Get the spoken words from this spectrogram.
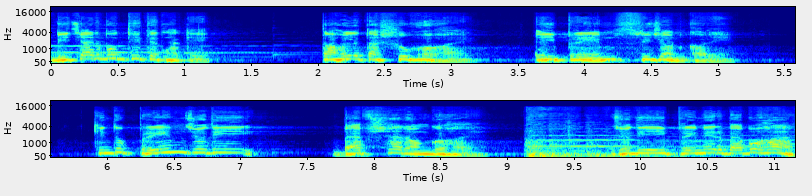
বিচার বুদ্ধিতে থাকে, তাহলে তা শুভ হয়। এই প্রেম সৃজন করে। কিন্তু প্রেম যদি ব্যবসার অঙ্গ হয়, যদি এই প্রেমের ব্যবহার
